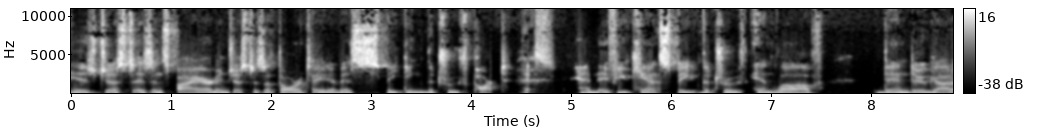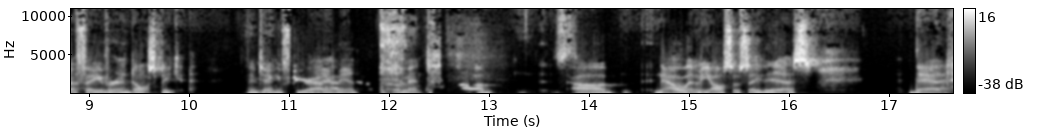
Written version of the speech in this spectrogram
is just as inspired and just as authoritative as speaking the truth part. Yes. And if you can't speak the truth in love, then do God a favor and don't speak it until you can figure out Amen. how. Amen. Um, uh, now, let me also say this: that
